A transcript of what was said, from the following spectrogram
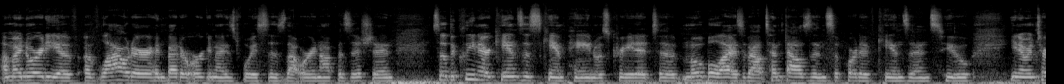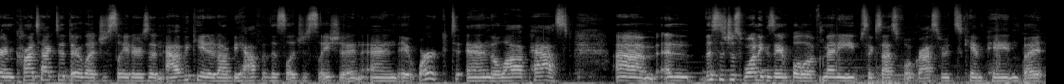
a minority of, of louder and better organized voices that were in opposition. So the Clean Air Kansas campaign was created to mobilize about 10,000 supportive Kansans who, you know, in turn contacted their legislators and advocated on behalf of this legislation, and it worked, and the law passed. Um, and this is just one example of many successful grassroots campaign, but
